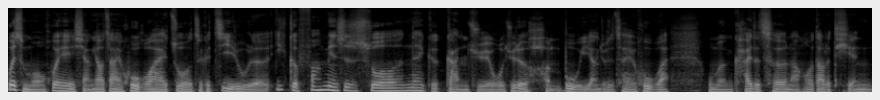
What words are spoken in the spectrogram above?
为什么会想要在户外做这个记录的一个方面是说，那个感觉我觉得很不一样，就是在户外，我们开着车，然后到了田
